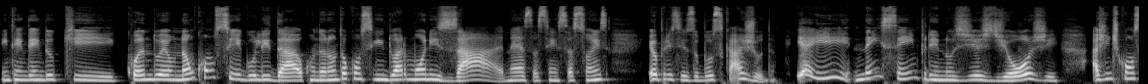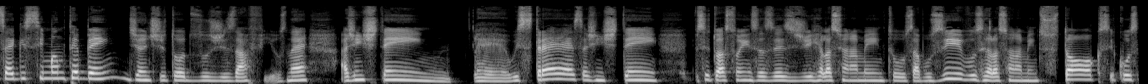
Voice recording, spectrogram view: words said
entendendo que quando eu não consigo lidar, quando eu não estou conseguindo harmonizar nessas sensações, eu preciso buscar ajuda. E aí, nem sempre nos dias de hoje a gente consegue se manter bem diante de todos os desafios, né? A gente tem é, o estresse, a gente tem situações, às vezes, de relacionamentos abusivos, relacionamentos tóxicos,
